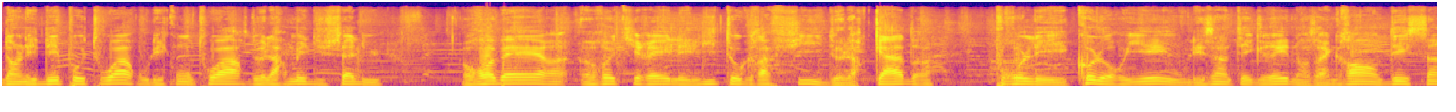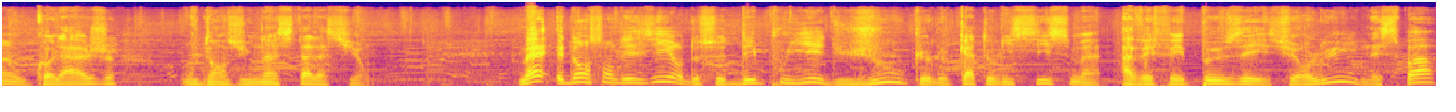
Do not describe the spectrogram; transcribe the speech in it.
dans les dépotoirs ou les comptoirs de l'armée du salut. Robert retirait les lithographies de leur cadre pour les colorier ou les intégrer dans un grand dessin ou collage ou dans une installation. Mais dans son désir de se dépouiller du joug que le catholicisme avait fait peser sur lui, n'est-ce pas,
